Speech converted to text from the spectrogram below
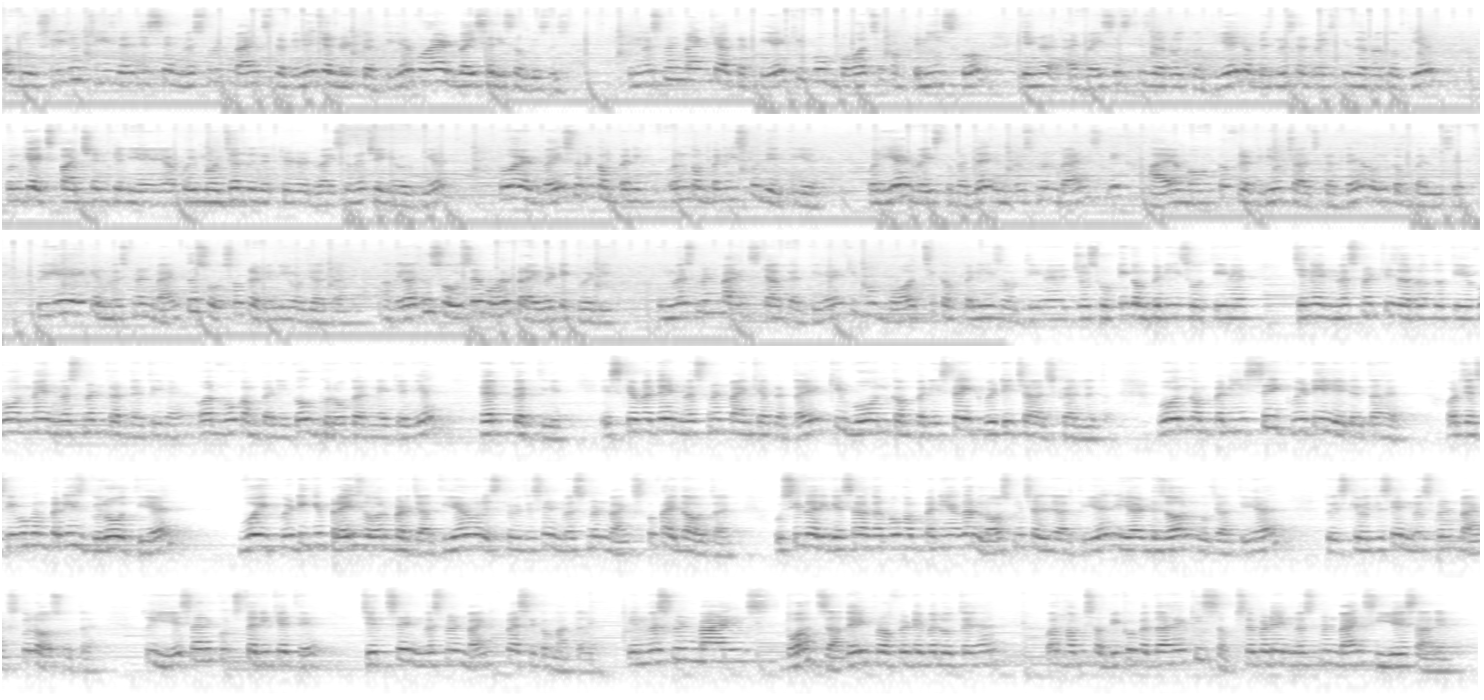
और दूसरी जो चीज़ है जिससे इन्वेस्टमेंट बैंक रेवेन्यू जनरेट करती है, वो है एडवाइसरी सर्विसेज़ इन्वेस्टमेंट बैंक क्या करती है कि वो बहुत से कंपनीज़ को जिन एडवाइसेस की ज़रूरत होती है या बिज़नेस एडवाइस की ज़रूरत होती है, उनके एक्सपेंशन के लिए या कोई मर्जर रिलेटेड एडवाइस उन्हें चाहिए होती है तो वो एडवाइस उन्हें कंपनी उन कंपनीज़ को देती है। और ये एडवाइस के बदले इन्वेस्टमेंट बैंक एक high amount of revenue charge करते हैं उन कंपनी से। तो ये एक इन्वेस्टमेंट बैंक का सोर्स ऑफ़ रेवेन्यू हो जाता है। अगला जो सोर्स है वो है प्राइवेट इक्विटी इन्वेस्टमेंट बैंक्स क्या करती है कि वो बहुत सी कंपनीज़ होती है, जो छोटी कंपनीज़ होती है, जिन्हें इन्वेस्टमेंट की ज़रूरत होती है, वो उनमें इन्वेस्टमेंट कर देती है और वो कंपनी को ग्रो करने के लिए हेल्प करती है। इसके बदले इन्वेस्टमेंट बैंक क्या करता है कि वो उन कंपनीज़ का इक्विटी चार्ज कर लेता है। वो उन कंपनीज़ से इक्विटी ले लेता है। और जैसे ही वो कंपनीज़ ग्रो होती है वो इक्विटी की प्राइस और बढ़ जाती है और इसकी वजह से इन्वेस्टमेंट बैंक्स को फ़ायदा होता है। उसी तरीके से अगर वो कंपनी अगर लॉस में चल जाती है या डिजोल्व हो जाती है तो इसकी वजह से इन्वेस्टमेंट बैंक्स को लॉस होता है। तो ये सारे कुछ तरीके थे जिनसे इन्वेस्टमेंट बैंक पैसे कमाता है। इन्वेस्टमेंट बैंक्स बहुत ज़्यादा ही प्रॉफिटेबल होते हैं और हम सभी को पता है कि सबसे बड़े इन्वेस्टमेंट बैंक्स ये सारे हैं।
